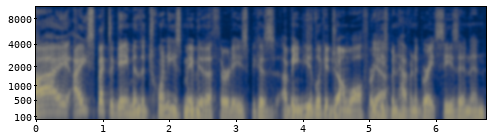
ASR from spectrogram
I I expect a game in the twenties, maybe the thirties, because I mean, you look at John Wolford; Yeah. he's been having a great season, and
